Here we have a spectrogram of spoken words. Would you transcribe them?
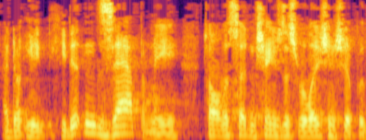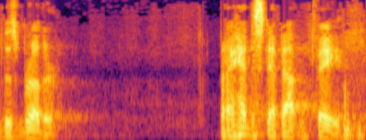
I don't, he, he didn't zap me to all of a sudden change this relationship with this brother. But I had to step out in faith.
